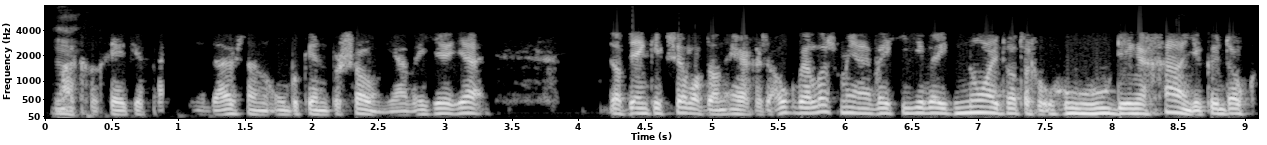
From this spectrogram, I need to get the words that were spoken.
Ja. Maar ik geef je 25.000 aan een onbekend persoon. Ja, weet je, ja, dat denk ik zelf dan ergens ook wel eens. Maar ja, weet je, je weet nooit wat er, hoe, hoe dingen gaan. Je kunt ook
